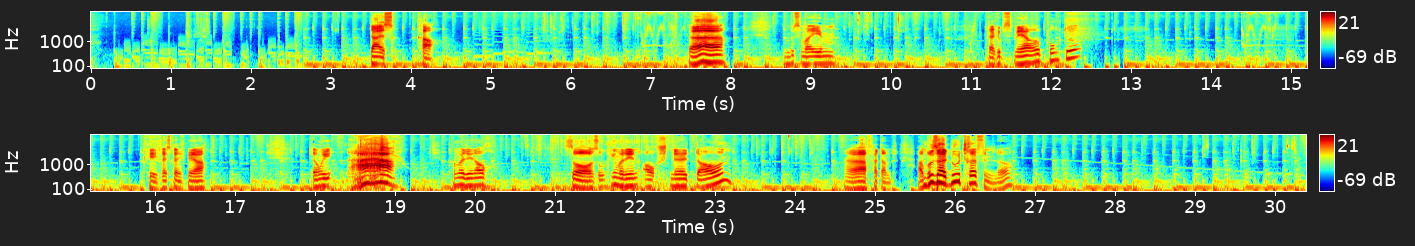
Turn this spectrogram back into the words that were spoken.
Da ist Äh. Müssen wir eben da gibt es mehrere Punkte. Okay, ich weiß gar nicht mehr. Irgendwie... Ah! Können wir den auch... So, so kriegen wir den auch schnell down. Ah, verdammt. Man muss halt nur treffen, ne?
